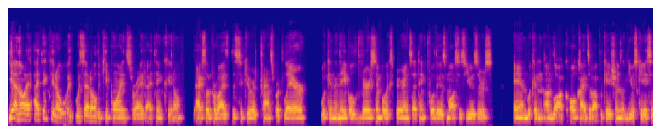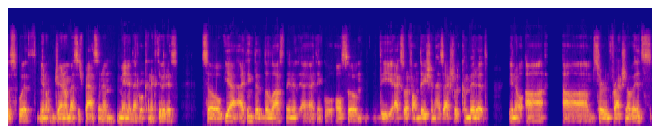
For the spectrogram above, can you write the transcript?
Yeah, no, I, I think you know we, we said all the key points, right? I think you know Axelar provides the secure transport layer. We can enable very simple experience, I think, for the Osmosis users, and we can unlock all kinds of applications and use cases with you know general message passing and many network connectivities. So yeah, I think that the last thing I think will also the Axelar Foundation has actually committed, you know, uh, um, certain fraction of its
